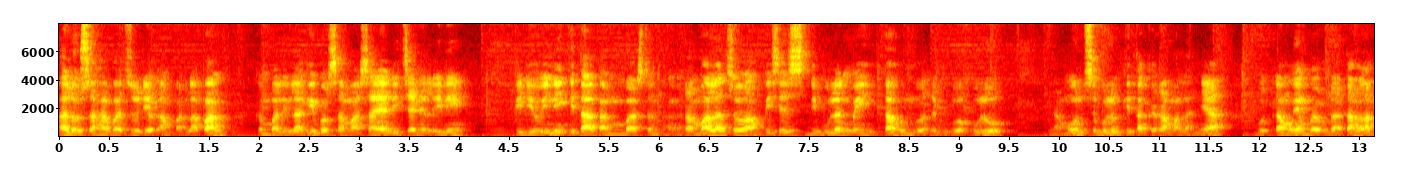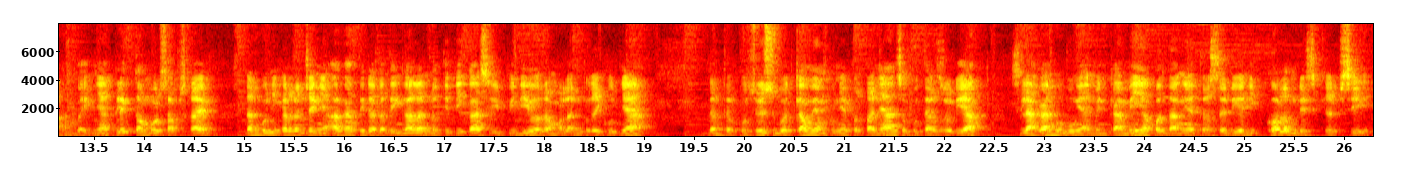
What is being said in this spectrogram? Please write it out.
Halo sahabat zodiak 48, kembali lagi bersama saya di channel ini. Video ini kita akan membahas tentang ramalan seorang Pisces di bulan Mei tahun 2020. Namun sebelum kita ke ramalannya, buat kamu yang baru datang langkah baiknya klik tombol subscribe dan bunyikan loncengnya agar tidak ketinggalan notifikasi video ramalan berikutnya. Dan terkhusus buat kamu yang punya pertanyaan seputar zodiak, silahkan hubungi admin kami yang kontaknya tersedia di kolom deskripsi.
